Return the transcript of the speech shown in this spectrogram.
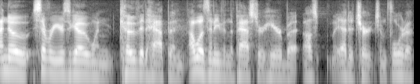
I know several years ago when COVID happened, I wasn't even the pastor here, but I was at a church in Florida.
